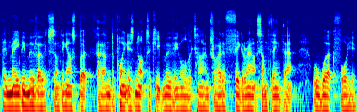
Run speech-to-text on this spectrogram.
then maybe move over to something else. But um, the point is not to keep moving all the time. Try to figure out something that will work for you.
